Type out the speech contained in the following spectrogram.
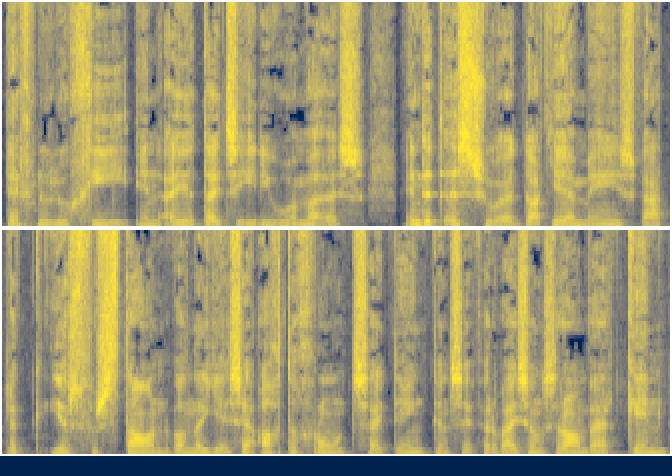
tegnologie en eie tydse idiome is. En dit is so dat jy 'n mens werklik eers verstaan wanneer jy sy agtergrond, sy denk en sy verwysingsraamwerk ken.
